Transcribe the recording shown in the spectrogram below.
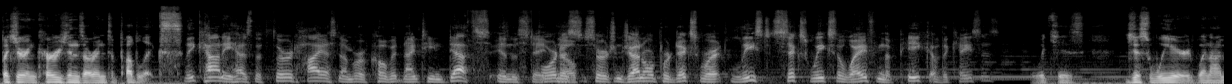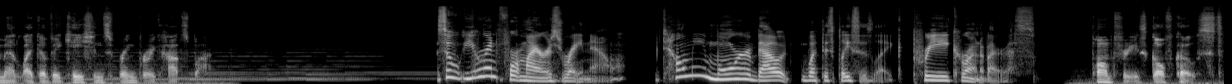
but your incursions are into publics. Lee County has the third highest number of COVID 19 deaths in the state. Florida's though. Surgeon General predicts we're at least six weeks away from the peak of the cases. Which is just weird when I'm at like a vacation spring break hotspot. So you're in Fort Myers right now. Tell me more about what this place is like pre coronavirus. Palm trees, Gulf Coast,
